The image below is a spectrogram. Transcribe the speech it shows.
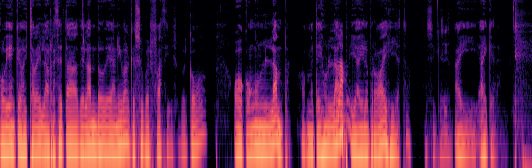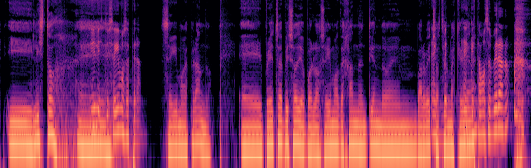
o bien que os instaléis la receta de Lando de Aníbal, que es súper fácil y súper cómodo, o con un LAMP. Os metéis un LAMP, LAMP. y ahí lo probáis y ya está. Así que Sí. ahí, ahí queda. Y listo. Eh, Y listo, y seguimos esperando. seguimos esperando. Eh, el proyecto de episodio, pues lo seguimos dejando, entiendo, en barbecho En hasta el mes que en viene. que estamos en verano.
